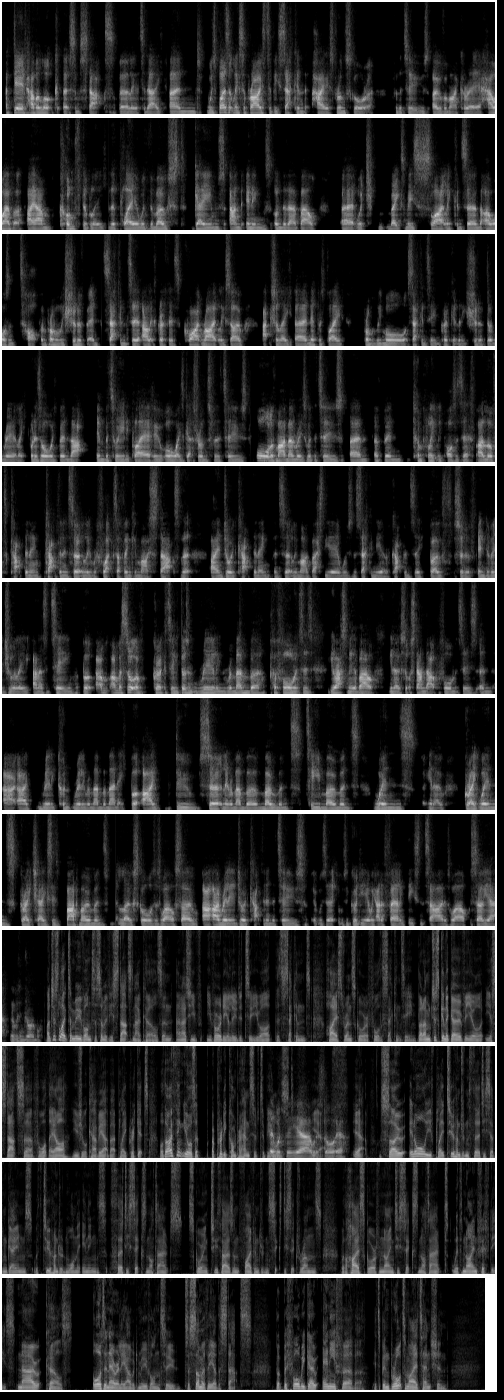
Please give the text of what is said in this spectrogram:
I did have a look at some stats earlier today and was pleasantly surprised to be second highest run scorer for the twos over my career. However, I am comfortably the player with the most games and innings under their belt uh, which makes me slightly concerned that I wasn't top and probably should have been second to Alex Griffiths, quite rightly so. Actually, uh, Nipper's played probably more second team cricket than he should have done, really, but has always been that in betweeny player who always gets runs for the twos. All of my memories with the twos um, have been completely positive. I loved captaining. Captaining certainly reflects, I think, in my stats that I enjoyed captaining, and certainly my best year was the second year of captaincy, both sort of individually and as a team. But I'm, I'm a sort of cricketer who doesn't really remember performances. You asked me about, you know, sort of standout performances, and I, I really couldn't really remember many, but I do certainly remember moments, team moments, wins, you know, great wins, great chases, bad moments, low scores as well. So I, I, really enjoyed captaining the twos. It was a it was a good year. We had a fairly decent side as well. So yeah, it was enjoyable. I'd just like to move on to some of your stats now, Curls. And and as you've you've already alluded to, you are the second highest run scorer for the second team. But I'm just going to go over your your stats uh, for what they are. Usual caveat about play cricket. Although I think yours are, are pretty comprehensive to be they honest. They would be, yeah. I would yeah. have thought, yeah. Yeah. So, in all, you've played 237 games with 201 innings, 36 not outs, scoring 2,566 runs with a higher score of 96 not out with 950s. Now, Curls, ordinarily I would move on to, to some of the other stats. But before we go any further, it's been brought to my attention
